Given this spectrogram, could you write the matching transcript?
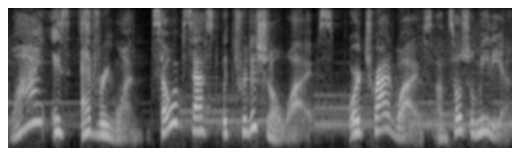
Why is everyone so obsessed with traditional wives or trad wives on social media?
